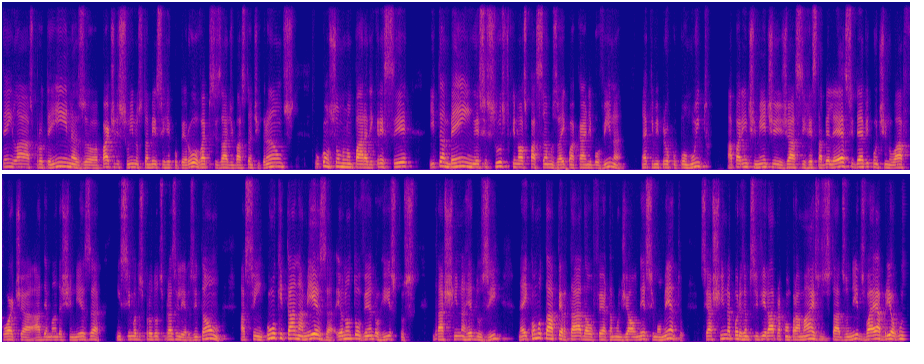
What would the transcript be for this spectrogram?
tem lá as proteínas, a parte de suínos também se recuperou, vai precisar de bastante grãos, o consumo não para de crescer e também esse susto que nós passamos aí com a carne bovina, né, que me preocupou muito, aparentemente já se restabelece, deve continuar forte a, a demanda chinesa em cima dos produtos brasileiros. Então, assim, com o que está na mesa, eu não estou vendo riscos da China reduzir, né? E como está apertada a oferta mundial nesse momento, se a China, por exemplo, se virar para comprar mais dos Estados Unidos, vai abrir alguns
